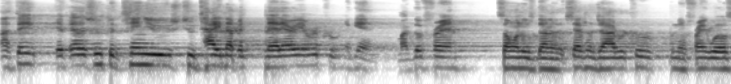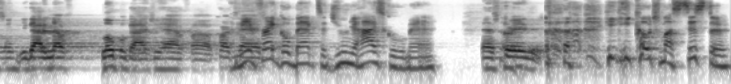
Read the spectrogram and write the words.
I think if LSU continues to tighten up in that area recruiting, again, my good friend, someone who's done an exceptional job recruiting, and Frank Wilson, you got enough local guys. You have uh, Cortez. Me and Frank go back to junior high school, man. That's crazy. he he coached my sister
